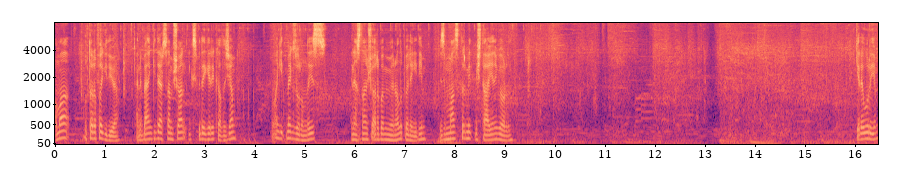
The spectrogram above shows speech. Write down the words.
Ama bu tarafa gidiyor. Hani ben gidersem şu an XP'de geri kalacağım. Ama gitmek zorundayız. En azından şu araba minyon alıp öyle gideyim. Bizim master bitmiş daha yeni gördüm. Kere vurayım.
